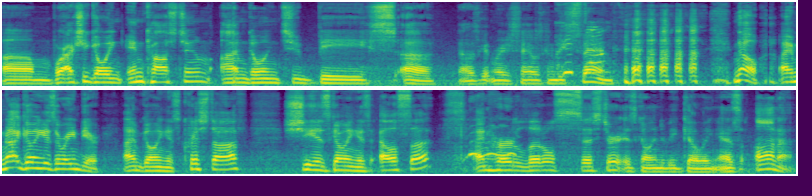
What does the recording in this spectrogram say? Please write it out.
Um, we're actually going in costume. I'm going to be uh, i was getting ready to say i was going to be sven. No i'm not going as a reindeer. I'm going as kristoff. She is going as elsa and her little sister is going to be going as anna.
